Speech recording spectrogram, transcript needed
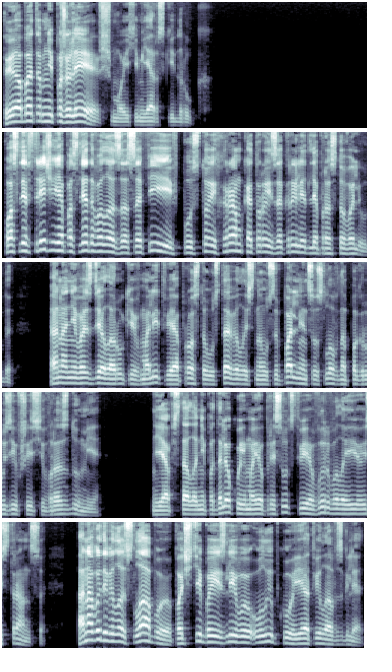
Ты об этом не пожалеешь, мой химьярский друг. После встречи я последовала за Софией в пустой храм, который закрыли для простого люда. Она не воздела руки в молитве, а просто уставилась на усыпальницу, словно погрузившись в раздумье. Я встала неподалеку, и мое присутствие вырвало ее из транса. Она выдавила слабую, почти боязливую улыбку и отвела взгляд.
